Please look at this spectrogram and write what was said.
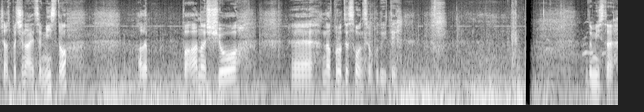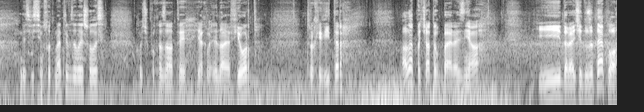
Зараз починається місто, але погано, що е, навпроти сонця буду йти. До міста десь 800 метрів залишилось. Хочу показати, як виглядає фьорд. Трохи вітер, але початок березня. І, до речі, дуже тепло.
